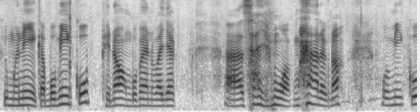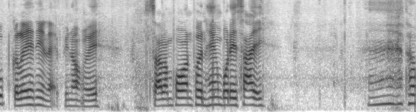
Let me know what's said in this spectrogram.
คือมื้อนี้ก็บ่มีกรุ๊ปพี่น้องบ่แม่นว่าอยากอ่าใส่หมวกมาดอกเนาะบ่มีกรุ๊ปก็เลยนี่แหละพี่น้องเอ้ยสารลัมพรเพิ่นแฮงบ่ได้ใส่อ่าเท่า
